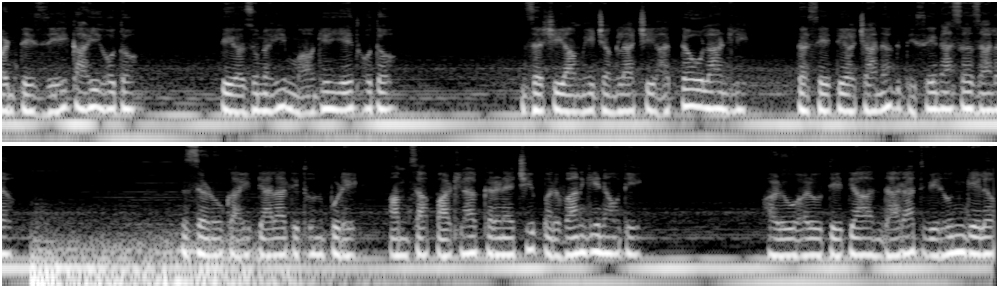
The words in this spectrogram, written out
पण ते जे काही होतं ते अजूनही मागे येत होतं. जशी आम्ही जंगलाची हद्द ओलांडली तसे ते अचानक दिसेनासं झालं. जणू काही त्याला तिथून पुढे आमचा पाठलाग करण्याची परवानगी नव्हती. हळूहळू ते त्या अंधारात विरून गेलं.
